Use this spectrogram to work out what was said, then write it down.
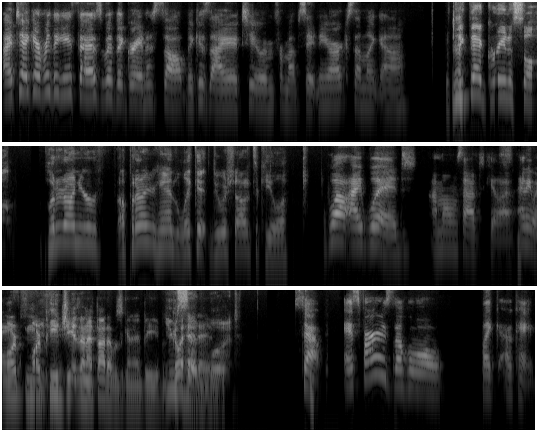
I take everything he says with a grain of salt because I too am from upstate New York. So I'm like, oh, But take that grain of salt, put it on your uh, put it on your hand, lick it, do a shot of tequila. well, I would. I'm almost out of tequila. Anyway, More more PG than I thought it was gonna be. But You Go said ahead. Abe. would. So, as far as the whole, like, okay,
